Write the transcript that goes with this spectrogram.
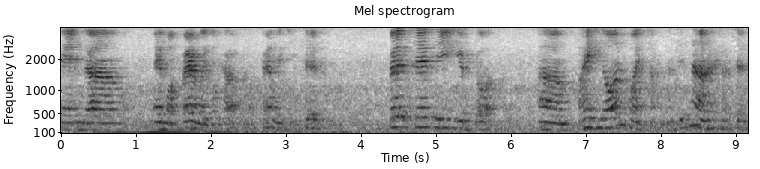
and, um, and my family, look after my family. She said, but it says here you've got um, 89 point something. I said, no. I said,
